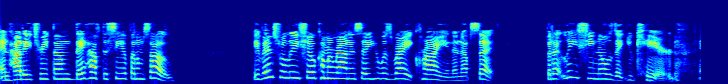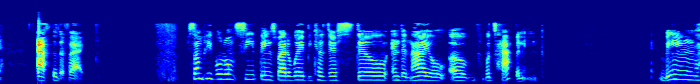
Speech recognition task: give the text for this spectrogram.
and how they treat them, they have to see it for themselves. Eventually, she'll come around and say you was right, crying and upset. But at least she knows that you cared after the fact. Some people don't see things right away because they're still in denial of what's happening. Being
